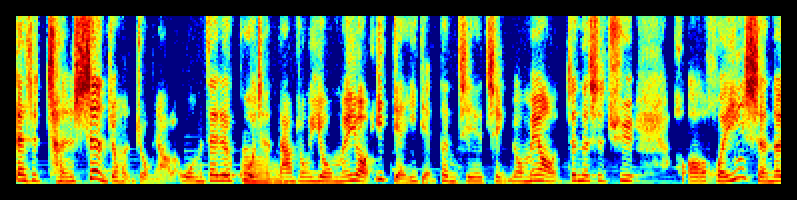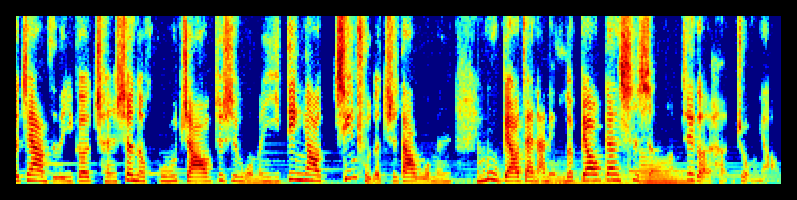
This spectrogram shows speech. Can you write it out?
但是成圣就很重要了。我们在这个过程当中有没有一点一点更接近？有没有真的是去呃回应神的这样子的一个成圣的呼召？就是我们一定要清楚的知道我们目标在哪里，我们的标杆是什么，这个很重要。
